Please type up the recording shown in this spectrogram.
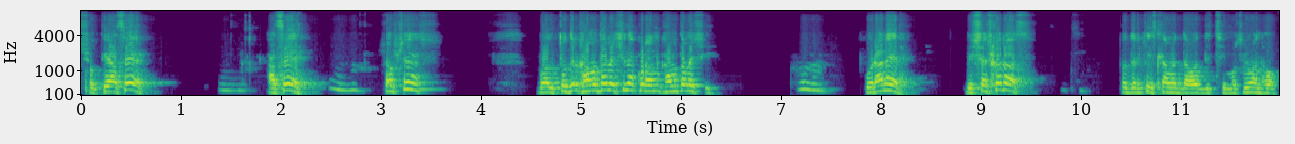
সত্যি আছে আছে সব শেষ বল তোদের ক্ষমতা বেশি না কোরআন ক্ষমতা বেশি কোরআন কোরআনের বিশ্বাস করস তোদেরকে ইসলামের দাওয়াত দিচ্ছি মুসলমান হোক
